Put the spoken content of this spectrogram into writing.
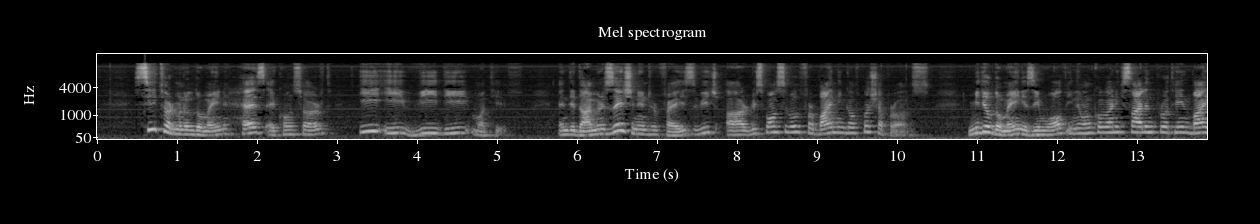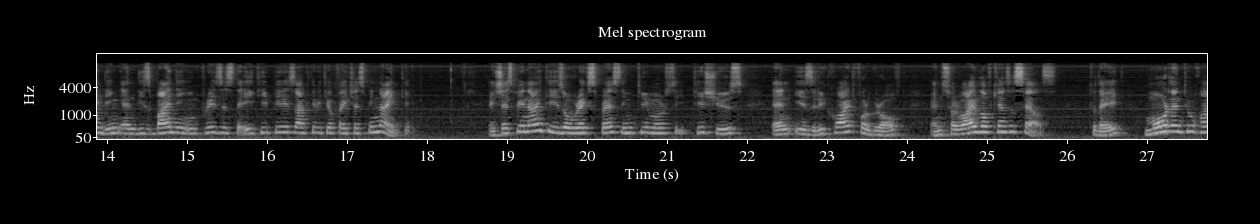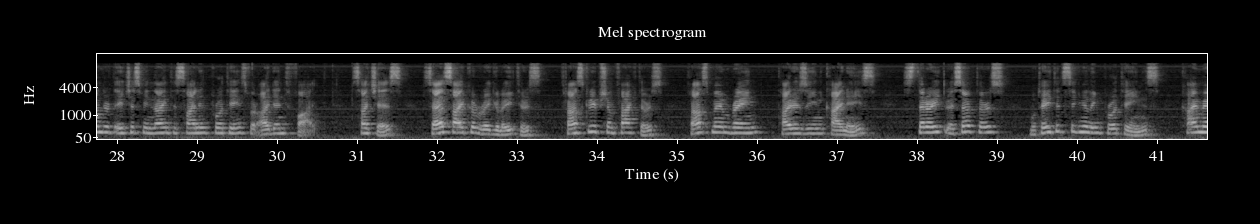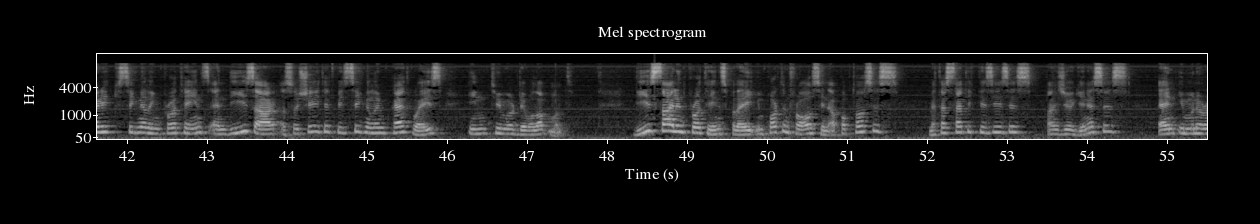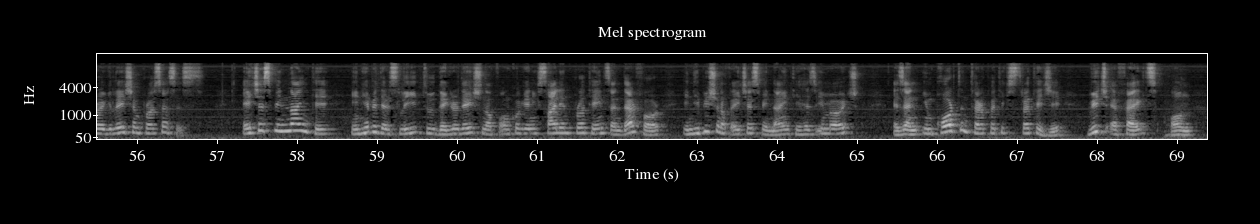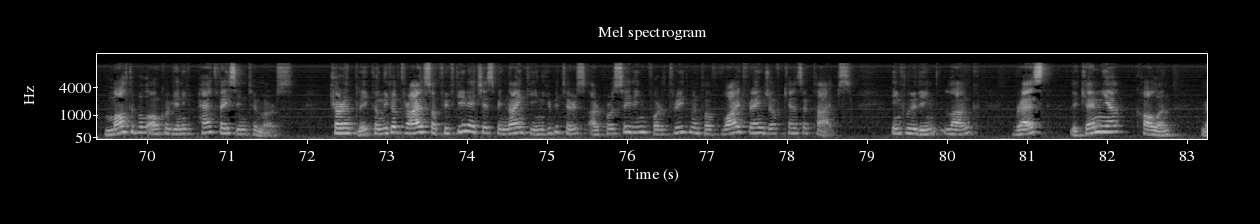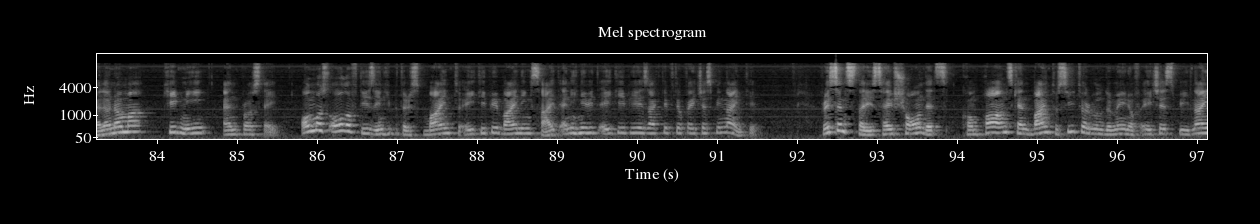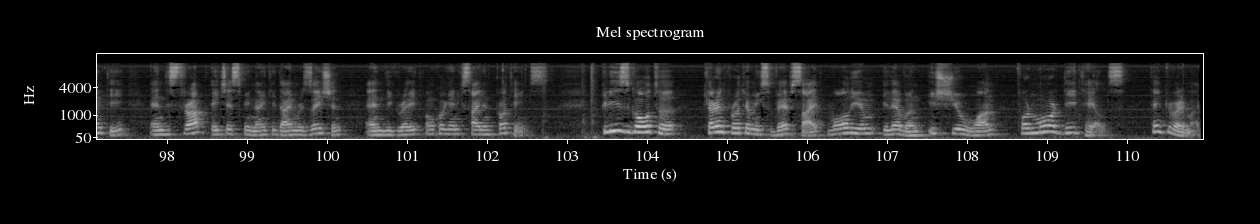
C-terminal domain has a conserved EEVD motif and the dimerization interface which are responsible for binding of cochaperones. Middle domain is involved in oncogenic client protein binding and this binding increases the ATPase activity of HSP90. HSP90 is overexpressed in tumor tissues and is required for growth and survival of cancer cells. To date, more than 200 HSP90 client proteins were identified, such as cell cycle regulators, transcription factors, transmembrane tyrosine kinase, steroid receptors, mutated signaling proteins, chimeric signaling proteins, and these are associated with signaling pathways in tumor development. These client proteins play important roles in apoptosis, metastatic diseases, angiogenesis, and immunoregulation processes. HSP90 inhibitors lead to degradation of oncogenic client proteins and therefore inhibition of HSP90 has emerged as an important therapeutic strategy which affects on multiple oncogenic pathways in tumors. Currently, clinical trials of 15 HSP90 inhibitors are proceeding for the treatment of wide range of cancer types, including lung, breast, leukemia, colon, melanoma, kidney, and prostate. Almost all of these inhibitors bind to ATP binding site and inhibit ATPase activity of HSP90. Recent studies have shown that compounds can bind to C-terminal domain of HSP90 and disrupt HSP90 dimerization and degrade oncogenic client proteins. Please go to Current Proteomics website, volume 11, issue 1 for more details. Thank you very much.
